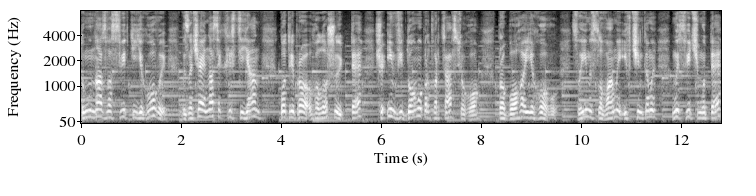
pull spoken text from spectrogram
Тому назва свідки Єгови визначає нас як християн, котрі проголошують те, що їм відомо про Творця всього, про Бога Єгову. Своїми словами і вчинками ми свідчимо те,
